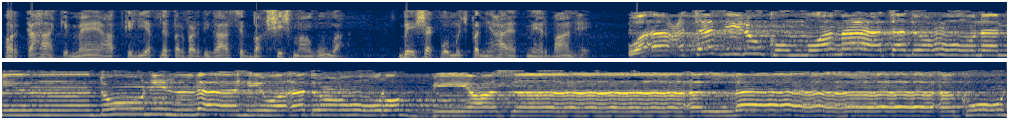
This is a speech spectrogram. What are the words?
اور کہا کہ میں آپ کے لیے اپنے پروردگار سے بخشش مانگوں گا۔ بے شک وہ مجھ پر نہایت مہربان ہے۔ وأعتزلكم وما تدعون من دون الله وأدعو ربي عسى ألا أكون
